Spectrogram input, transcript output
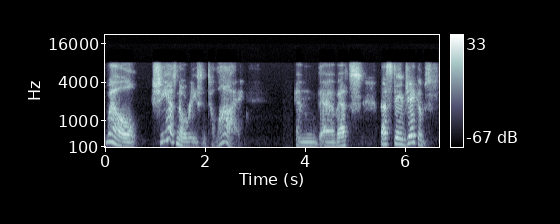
Well, she has no reason to lie. And uh, that's that's Dave Jacobs'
